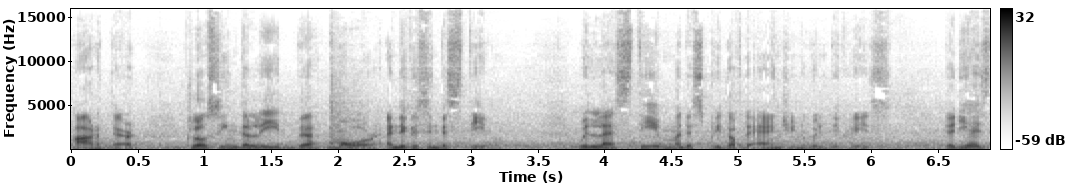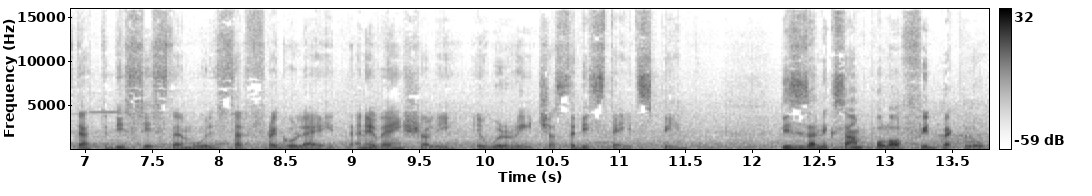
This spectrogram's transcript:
harder, closing the lid more and decreasing the steam. With less steam, the speed of the engine will decrease. The idea is that this system will self-regulate and eventually it will reach a steady state speed. This is an example of feedback loop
